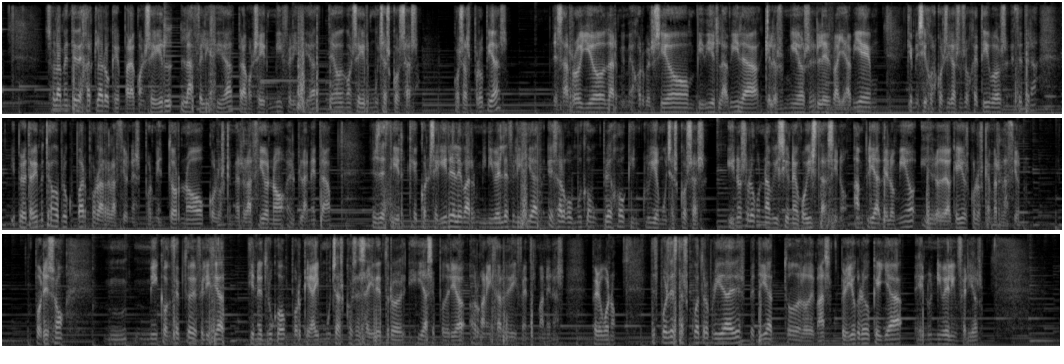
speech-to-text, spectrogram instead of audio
Solamente dejar claro que para conseguir la felicidad, para conseguir mi felicidad, tengo que conseguir muchas cosas. Cosas propias, desarrollo, dar mi mejor versión, vivir la vida, que los míos les vaya bien, que mis hijos consigan sus objetivos, etcétera. Y pero también me tengo que preocupar por las relaciones, por mi entorno, con los que me relaciono, el planeta. Es decir, que conseguir elevar mi nivel de felicidad es algo muy complejo que incluye muchas cosas, y no solo con una visión egoísta, sino amplia de lo mío y de lo de aquellos con los que me relaciono. Por eso, mi concepto de felicidad tiene truco porque hay muchas cosas ahí dentro y ya se podría organizar de diferentes maneras. Pero bueno, después de estas cuatro prioridades vendría todo lo demás, pero yo creo que ya en un nivel inferior.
